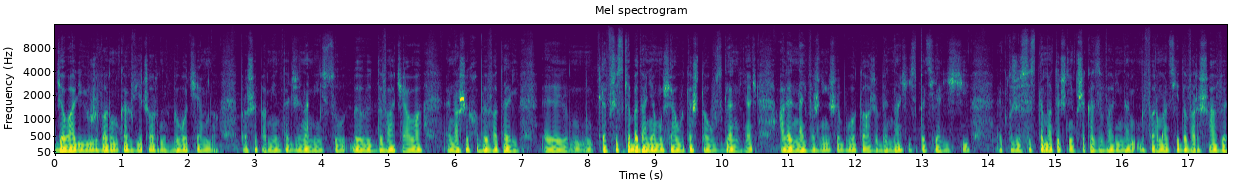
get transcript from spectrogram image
działali już w warunkach wieczornych, było ciemno. Proszę pamiętać, że na miejscu były dwa ciała naszych obywateli. Ym, Te wszystkie badania musiały też to uwzględniać, ale najważniejsze było to, żeby nasi specjaliści, e, którzy systematycznie przekazywali nam informacje do Warszawy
